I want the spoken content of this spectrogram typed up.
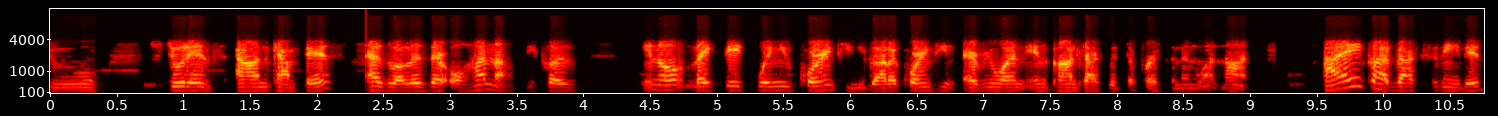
to students on campus as well as their ohana because you know like they when you quarantine you gotta quarantine everyone in contact with the person and whatnot. I got vaccinated.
